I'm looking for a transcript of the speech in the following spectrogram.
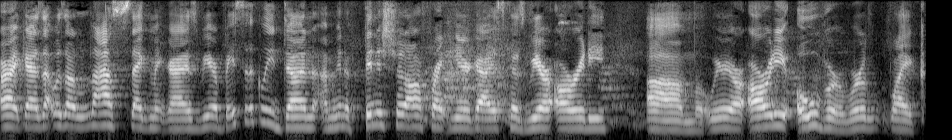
All right, guys. That was our last segment, guys. We are basically done. I'm gonna finish it off right here, guys, because we are already, um, we are already over. We're like,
